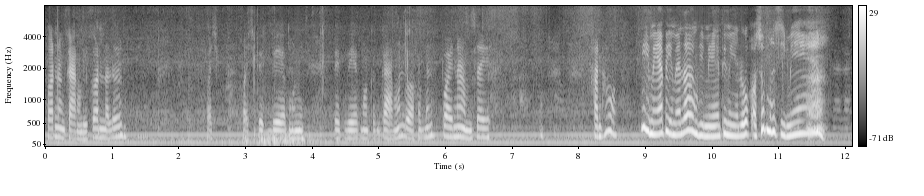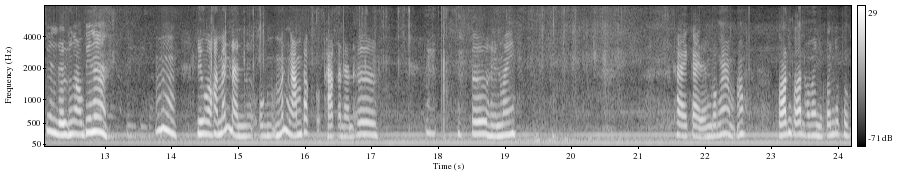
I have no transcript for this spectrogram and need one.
ถอนกลางๆดีก่อนนะเลย พอสิพอสิแบกมันนี่แบกๆมันกลางๆมันดอกให้มันปล่อยน้ำใส่ขันเฮาพี่แม่พี่แม่เลิ่งพี่แม่พี่แม่ลูกเอาซุปมันสิแม่พี่ดึงเอาพี่นะอืมดึงออกให้มันนั่นมันงามพักพักอันนั้นเออ เออเห็นไหมถ่ายไก่นั้นบ่งามเอ้าถอนถอนเอาไว้นี่ก่อนจะเพิ่ง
